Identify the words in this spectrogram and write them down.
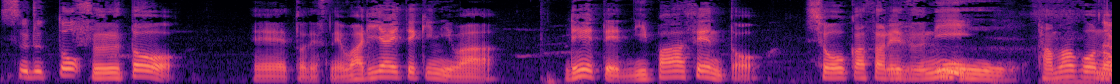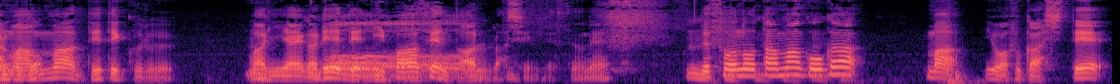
すると、すると、えっ、とですね、割合的には0.2%消化されずに、卵のまんま出てくる割合がうん0.2%あるらしいんですよね。うんで、その卵が、まあ、要は孵化して、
